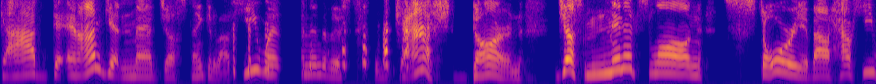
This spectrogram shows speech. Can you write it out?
god, and I'm getting mad just thinking about. It. He went into this gosh darn just minutes long story about how he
